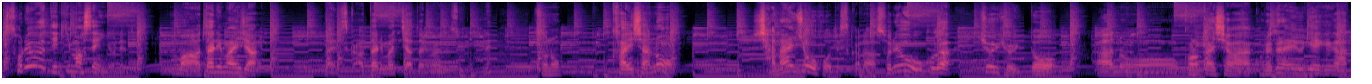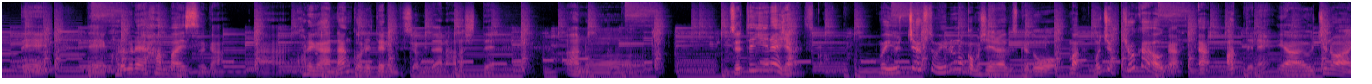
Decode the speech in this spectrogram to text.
それはできませんよねと。まあ当たり前じゃないですか。当たり前っちゃ当たり前ですもんね。その会社の社内情報ですからそれを僕がひょいひょいと、あのー、この会社はこれぐらい売り上げがあってでこれぐらい販売数がこれが何個売れてるんですよみたいな話って、あのー、絶対言えないじゃないですか。まあ、言っちゃう人もいるのかもしれないんですけど、まあ、もちろん許可があってねいやうちのは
